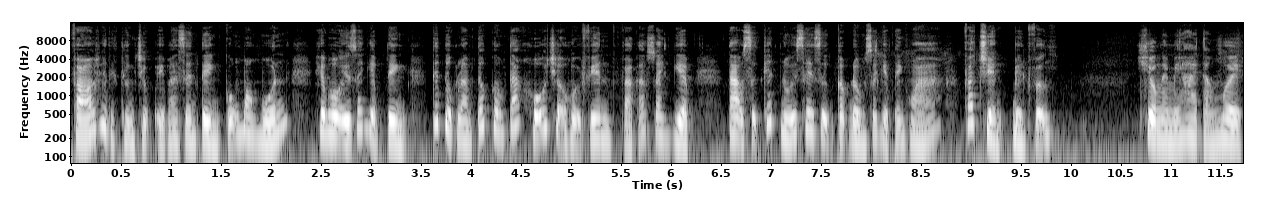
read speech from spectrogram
Phó Chủ tịch Thường trực Ủy ban dân tỉnh cũng mong muốn Hiệp hội Doanh nghiệp tỉnh tiếp tục làm tốt công tác hỗ trợ hội viên và các doanh nghiệp, tạo sự kết nối xây dựng cộng đồng doanh nghiệp Thanh Hóa phát triển bền vững. Chiều ngày 12 tháng 10,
